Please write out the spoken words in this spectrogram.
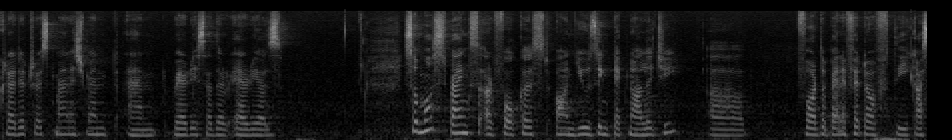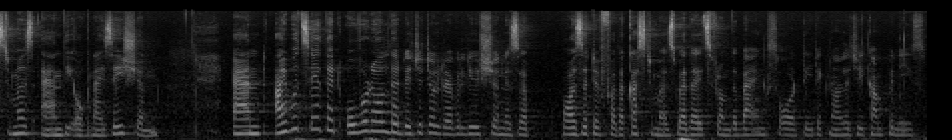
credit risk management, and various other areas. So most banks are focused on using technology uh, for the benefit of the customers and the organization. And I would say that overall the digital revolution is a positive for the customers, whether it's from the banks or the technology companies.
